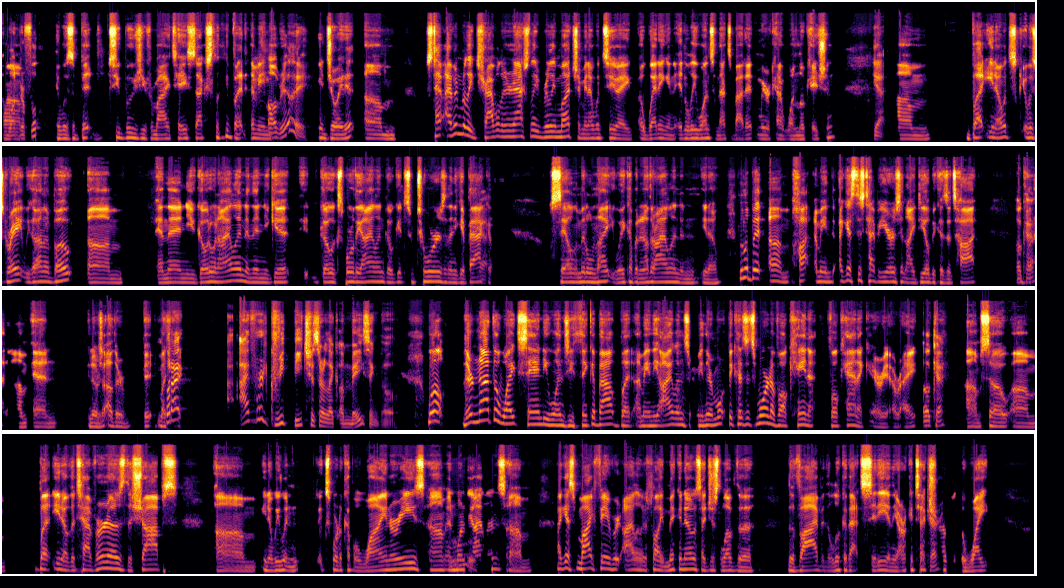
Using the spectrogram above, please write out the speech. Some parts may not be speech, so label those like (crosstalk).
Um, Wonderful. It was a bit too bougie for my taste, actually, (laughs) but I mean, Oh, really? enjoyed it. Um, I haven't really traveled internationally really much. I mean, I went to a, a wedding in Italy once, and that's about it. And we were kind of one location. Yeah. Um, but you know, it's it was great. We got on a boat. Um, and then you go to an island, and then you get go explore the island, go get some tours, and then you get back. Yeah. Sail in the middle of the night. You wake up at another island, and you know, a little bit um hot. I mean, I guess this type of year isn't ideal because it's hot. Okay. Um, and you know, there's other bit much. But I, I've heard Greek beaches are like amazing though. Well, they're not the white sandy ones you think about, but I mean the islands. I mean they're more because it's more in a volcanic volcanic area, right? Okay. Um, so, um, but you know the tavernas, the shops. Um, you know, we went and explored a couple of wineries um, in one of the islands. Um, I guess my favorite island was probably Mykonos. I just love the the vibe and the look of that city and the architecture Okay. of it, the white,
